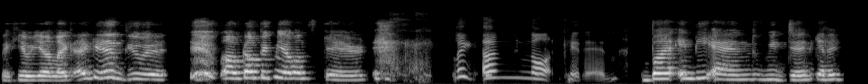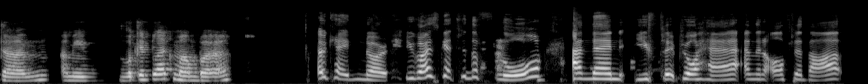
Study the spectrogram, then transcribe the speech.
But here we are like, I can't do it. Mom, come pick me up. I'm scared. like I'm not kidding. But in the end, we did get it done. I mean, look at Black Mamba. Okay, no. You guys get to the floor and then you flip your hair, and then after that,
